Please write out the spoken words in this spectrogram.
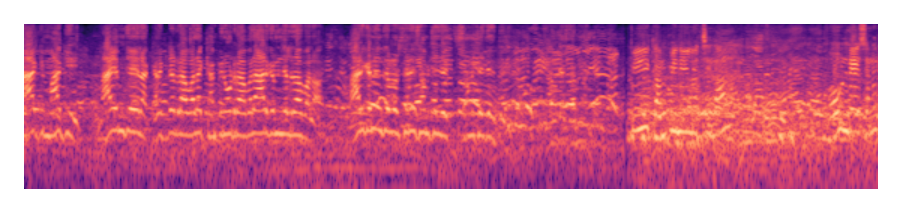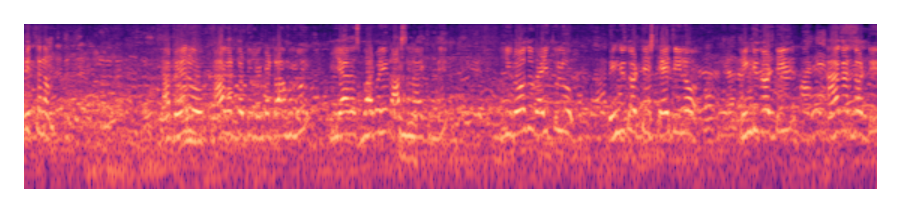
నాకు మాకి న్యాయం చేయాలా? కలెక్టర్ రావాలా? కంపెనీ వాడు రావాలా? ఆర్గనైజర్లు రావాలా? ఆర్గనైజర్లు వస్తేనే సమస్య సమస్య జరుగుతుంది కంపెనీలు ఇచ్చిన ఫౌండేషన్ విత్తనం. నా పేరు నాగర్తొట్టి వెంకటరాములు బీఆర్ఎస్ పార్టీ రాష్ట్ర నాయకుడి ఈరోజు రైతులు బింగిదొడ్డి స్టేజీలో బింగిదొడ్డి నాగర్దొడ్డి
